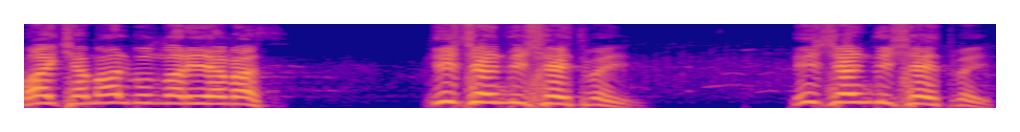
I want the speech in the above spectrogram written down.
Bay Kemal bunları yemez. Hiç endişe etmeyin. Hiç endişe etmeyin.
